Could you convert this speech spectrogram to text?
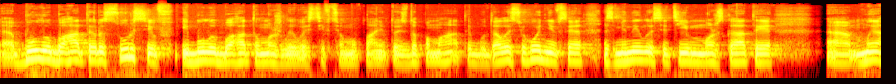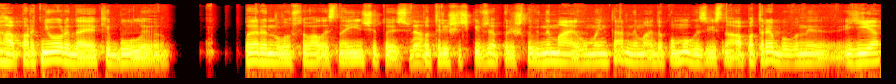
е, було багато ресурсів і було багато можливостей в цьому плані. Тобто допомагати буде. Але сьогодні все змінилося. Ті можна сказати е, мега-партньори, да, які були. переналаштувалися на інші, тобто Да. потрішечки вже прийшли. Немає гуманітар, немає допомоги, звісно, а потреби вони є,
